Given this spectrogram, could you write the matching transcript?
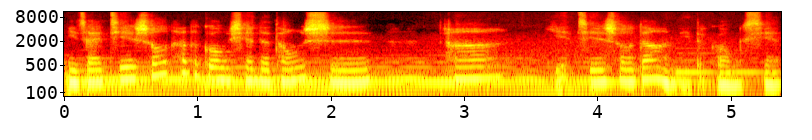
你在接收他的贡献的同时，他也接收到你的贡献。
